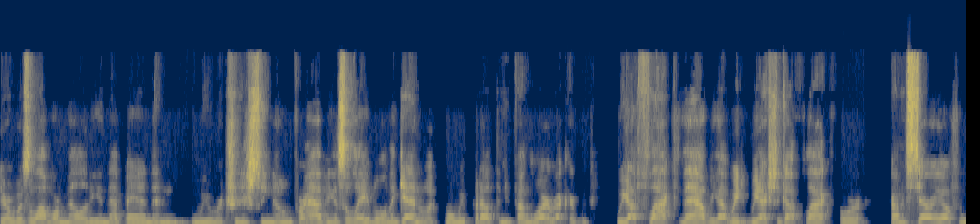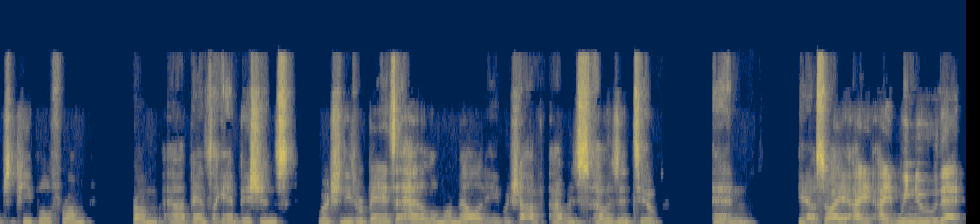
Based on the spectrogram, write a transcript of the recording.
there was a lot more melody in that band than we were traditionally known for having as a label. And again, when we put out the New Found Glory record, we got flack for that. We got we we actually got flack for in Stereo from some people from from uh, bands like Ambitions, which these were bands that had a little more melody, which I, I was I was into, and you know, so I, I I we knew that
